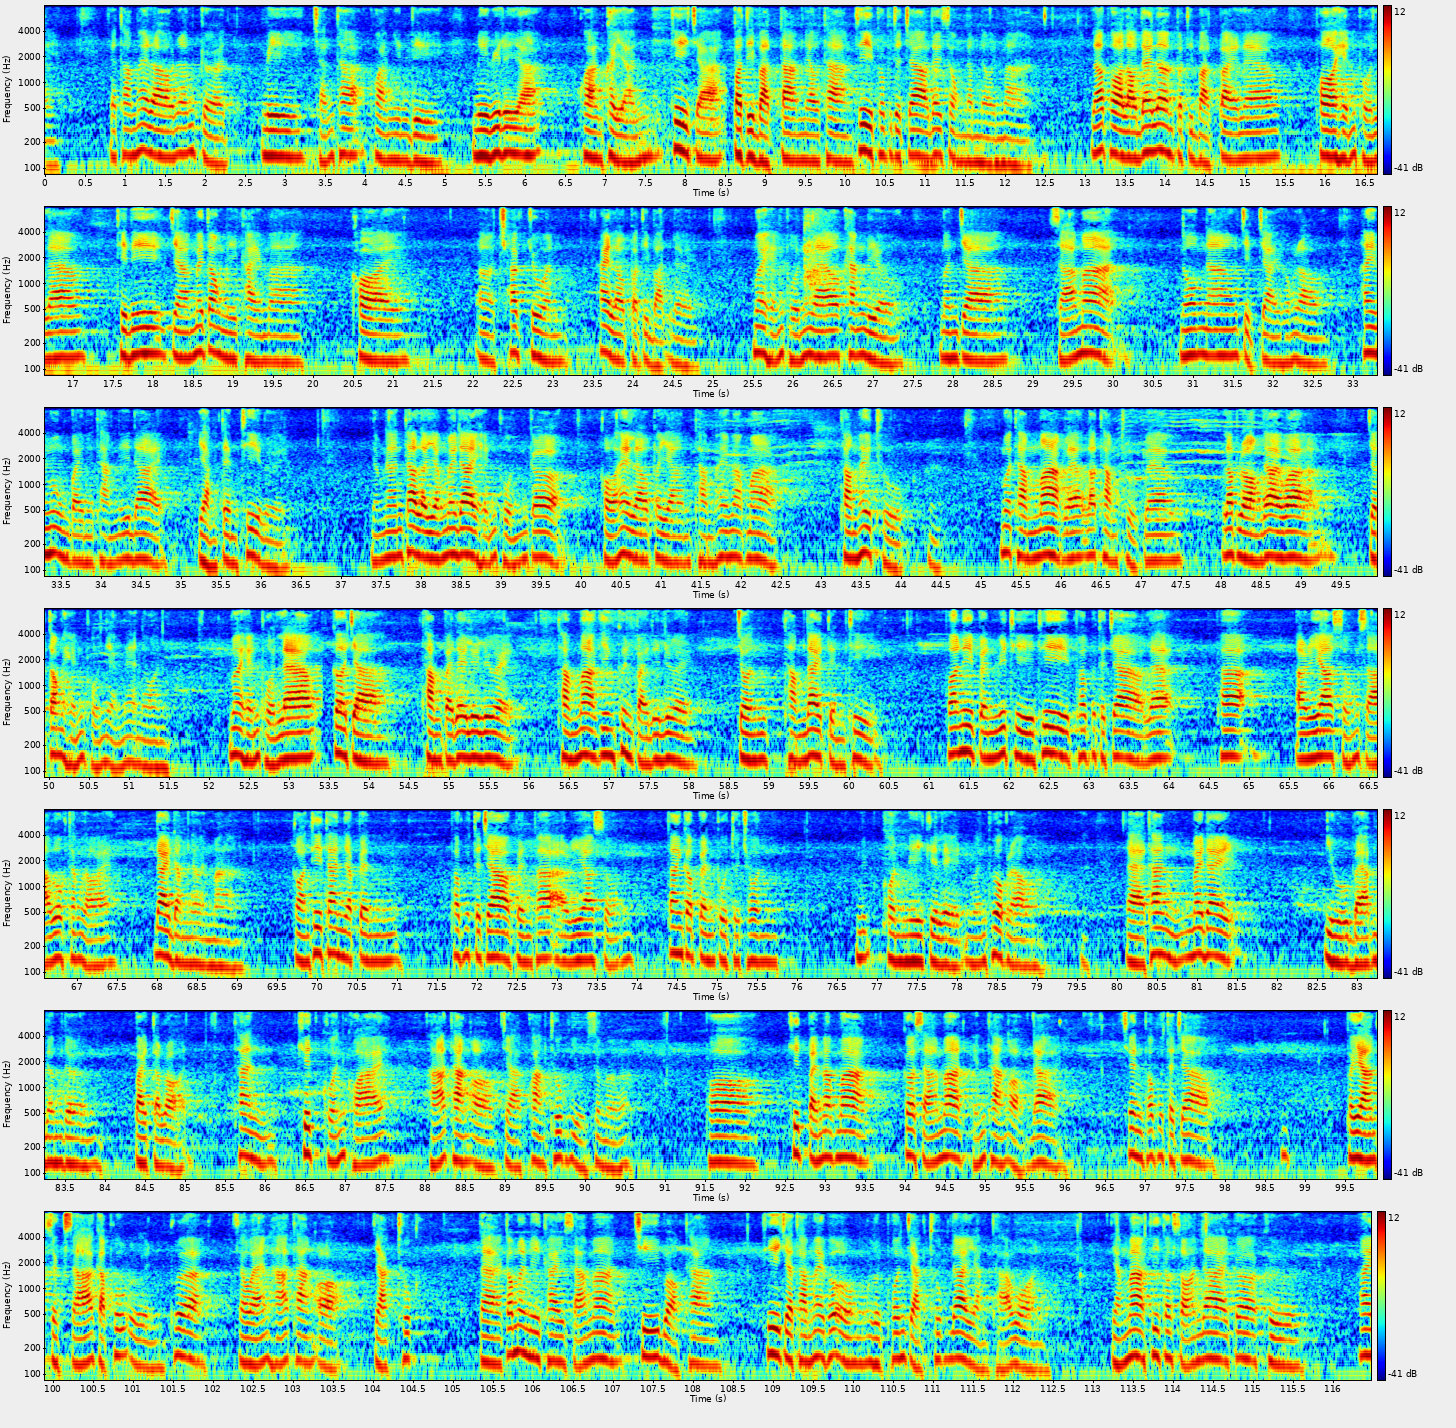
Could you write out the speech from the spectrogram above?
จะทำให้เรานั้นเกิดมีฉันทะความยินดี มีวิริยะความขยันที่จะปฏิบัติตามแนวทางที่พระพุทธเจ้าได้ทรงดำเนินมา แล้วพอเราได้เริ่มปฏิบัติไปแล้ว พอเห็นผลแล้ว ทีนี้จะไม่ต้องมีใครมาคอย ชักชวนให้เราปฏิบัติเลย เมื่อเห็นผลแล้วครั้งเดียว มันจะสามารถโน้มน้าวจิตใจของเรา ให้มุ่งไปในทางนี้ได้อย่างเต็มที่เลย ดังนั้นถ้าเรายังไม่ได้เห็นผลก็ขอให้เราพยายามทำให้มากๆทำให้ถูก เมื่อทำมากแล้วแล้วทำถูกแล้ว รับรองได้ว่าจะต้องเห็นผลอย่างแน่นอน เมื่อเห็นผลแล้วก็จะทำไปได้เรื่อยๆทำมากยิ่งขึ้นไปเรื่อยๆ จนทำได้เต็มที่ เพราะนี่เป็นวิธีที่พระพุทธเจ้าและพระอริยสงสาวกทั้งหลายได้ดำเนินมา ก่อนที่ท่านจะเป็นพระพุทธเจ้าเป็นพระอริยสงฆ์ท่านก็เป็นปุถุชนคนมีกิเลสเหมือนพวกเรา แต่ท่านไม่ได้ อยู่แบบเดิมๆไปตลอด ท่านคิดขวนขวาย หาทางออกจากความทุกข์อยู่เสมอ พอคิดไปมากๆ ก็สามารถเห็นทางออกได้ เช่นพระพุทธเจ้า พยายามศึกษากับผู้อื่นเพื่อแสวงหาทางออกจากทุกข์ แต่ก็ไม่มีใครสามารถชี้บอกทาง ที่จะทำให้พระองค์หลุดพ้นจากทุกข์ได้อย่างถาวร อย่างมากที่เขาสอนได้ก็คือให้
